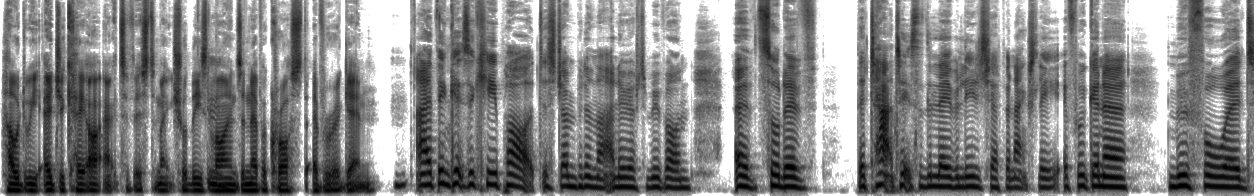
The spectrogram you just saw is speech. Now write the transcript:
how do we educate our activists to make sure these mm. lines are never crossed ever again. I think it's a key part, just jumping on that, I know we have to move on, of sort of the tactics of the Labour leadership. And actually, if we're going to move forward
